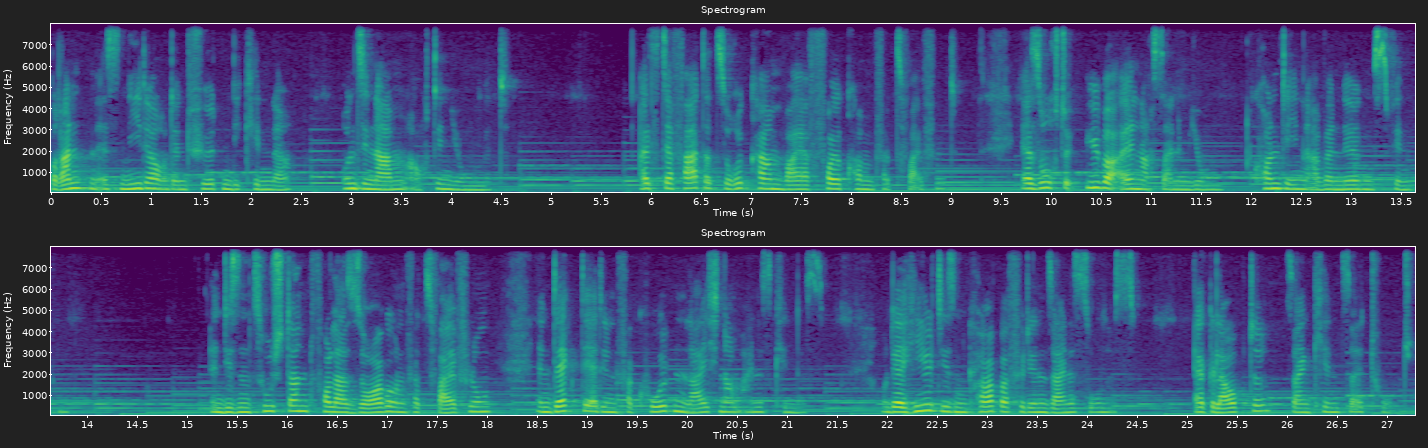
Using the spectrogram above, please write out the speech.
brannten es nieder und entführten die Kinder, und sie nahmen auch den Jungen mit. Als der Vater zurückkam, war er vollkommen verzweifelt. Er suchte überall nach seinem Jungen, konnte ihn aber nirgends finden. In diesem Zustand voller Sorge und Verzweiflung entdeckte er den verkohlten Leichnam eines Kindes und er hielt diesen Körper für den seines Sohnes. Er glaubte, sein Kind sei tot.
